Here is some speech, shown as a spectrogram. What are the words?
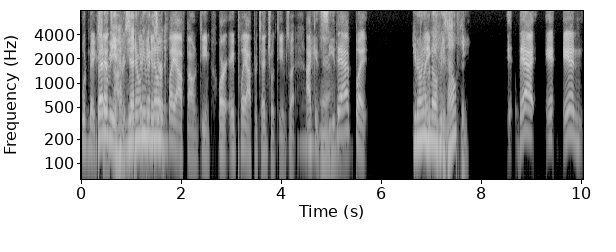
would make better sense. be- obviously, I don't because- even because know- they're a playoff bound team or a playoff potential team. So I, I can see that, but You don't even know if he's healthy. that and, and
